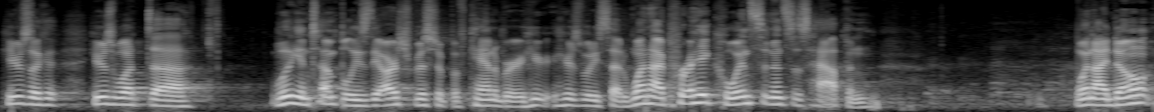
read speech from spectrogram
Here's, a, here's what uh, William Temple, he's the Archbishop of Canterbury, here, here's what he said When I pray, coincidences happen. When I don't,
